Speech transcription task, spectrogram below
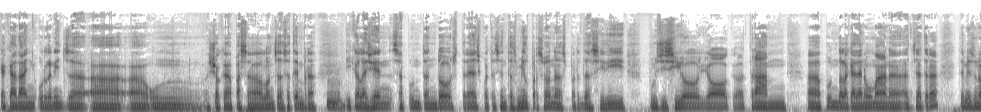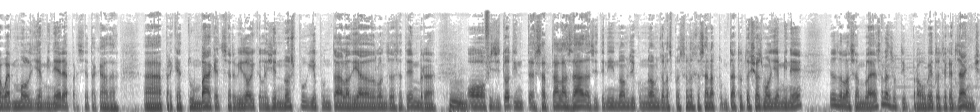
que cada any organitza uh, uh, un, això que passa l'11 de setembre, mm. i que la gent s'apunten 2, 3, 400.000 persones per decidir posició, lloc, tram, uh, punt de la cadena humana, etc. també és una web molt llaminera per ser atacada, uh, perquè tombar aquest servidor i que la gent no es pugui apuntar a la diada de l'11 de setembre, mm. o fins i tot interceptar les dades i tenir noms i cognoms de les persones que s'han apuntat, tot això és molt llaminer, i des de l'Assemblea se n'han sortit prou bé tots aquests anys.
